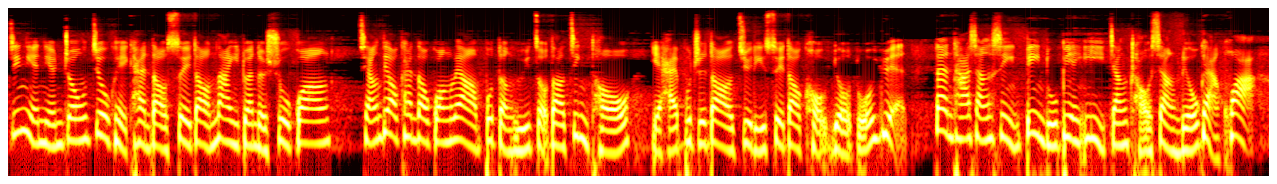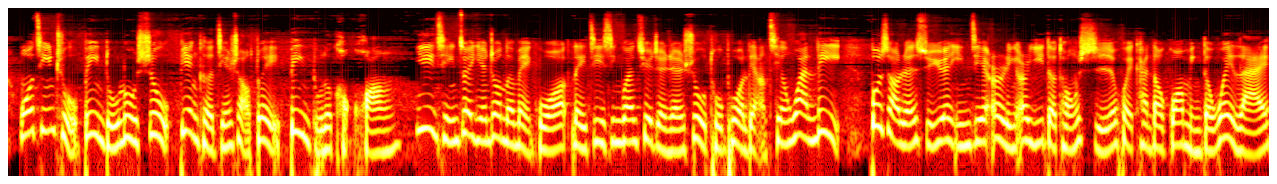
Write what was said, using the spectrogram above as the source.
今年年中就可以看到隧道那一端的曙光。强调看到光亮不等于走到尽头，也还不知道距离隧道口有多远。但他相信病毒变异将朝向流感化，摸清楚病毒路数，便可减少对病毒的恐慌。疫情最严重的美国，累计新冠确诊人数突破两千万例，不少人许愿迎接二零二一的同时会看到光明的未来，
